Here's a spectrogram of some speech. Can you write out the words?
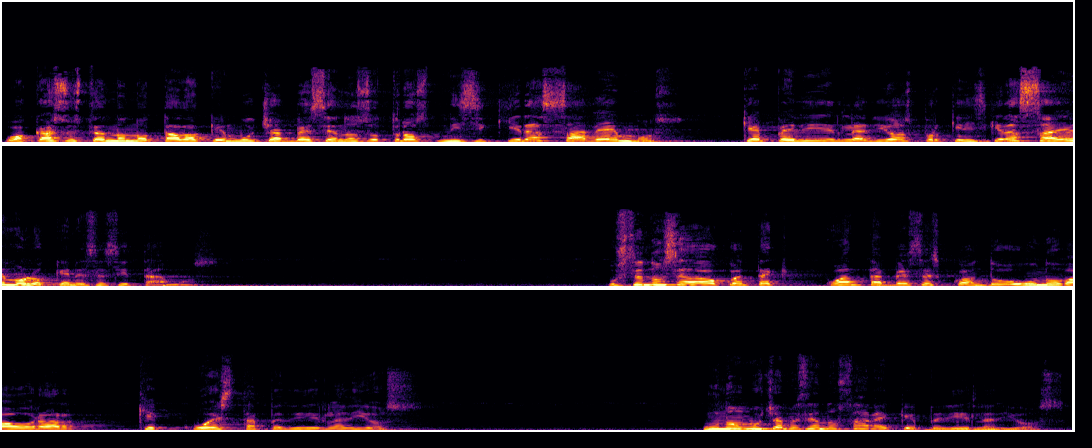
¿o acaso usted no ha notado que muchas veces nosotros ni siquiera sabemos qué pedirle a Dios porque ni siquiera sabemos lo que necesitamos? ¿Usted no se ha dado cuenta cuántas veces cuando uno va a orar, qué cuesta pedirle a Dios? Uno muchas veces no sabe qué pedirle a Dios.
